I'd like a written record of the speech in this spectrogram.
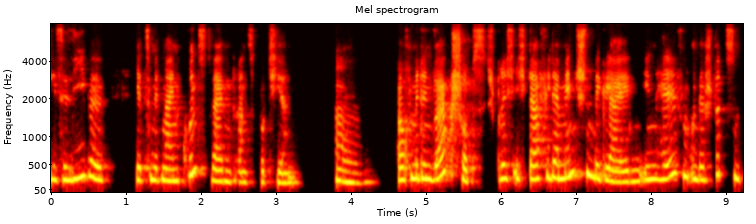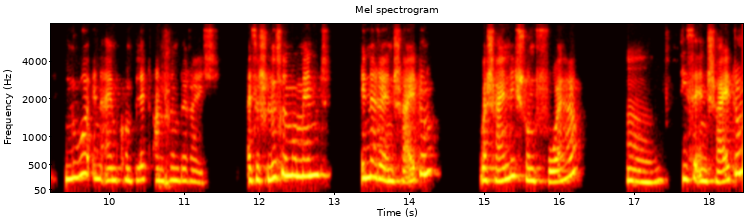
diese Liebe jetzt mit meinen Kunstwerken transportieren. Mhm. Auch mit den Workshops, sprich, ich darf wieder Menschen begleiten, ihnen helfen, unterstützen, nur in einem komplett anderen Bereich. Also Schlüsselmoment, innere Entscheidung, wahrscheinlich schon vorher, mhm. diese Entscheidung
